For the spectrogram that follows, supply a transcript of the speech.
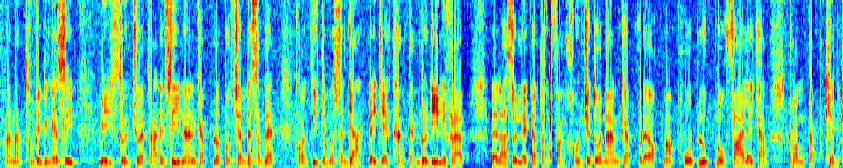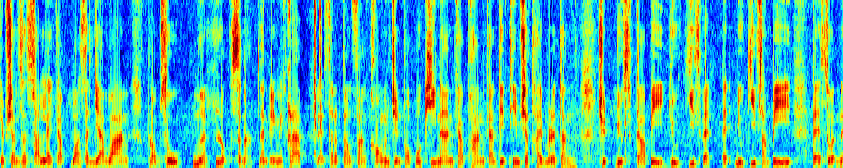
15 นัดทำไป1แอสซิสต์มีส่วนช่วยตราดเอฟซีนั้นครับลดตกชั้นได้สำเร็จ ก่อนที่จะหมดสัญญาและแยกทางกันด้วยดีเลยครับและล่าสุดเลยครับทางฝั่งของเจ้าตัวนั้นครับก็ได้ออกมาโพสต์รูปโปรไฟล์เลยครับพร้อมกับเขียนแคปชั่นสั้นๆเลยครับว่าสัญญาว่างพร้อมสู้ เมื่อลงสนามนั่นเองนะครับ และสำหรับทางฝั่งของเจนพอปโอคีนั้นครับผ่านการติดทีมชาติไทยมาแล้วตั้งชุดอยู่ 19 ปี อยู่ 21 และอยู่ 23 ปี และส่วนใน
